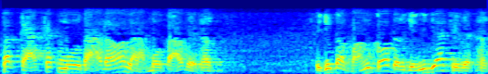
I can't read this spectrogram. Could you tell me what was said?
Tất cả các mô tả đó là mô tả về thực thì chúng ta vẫn có được những giá trị về thực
